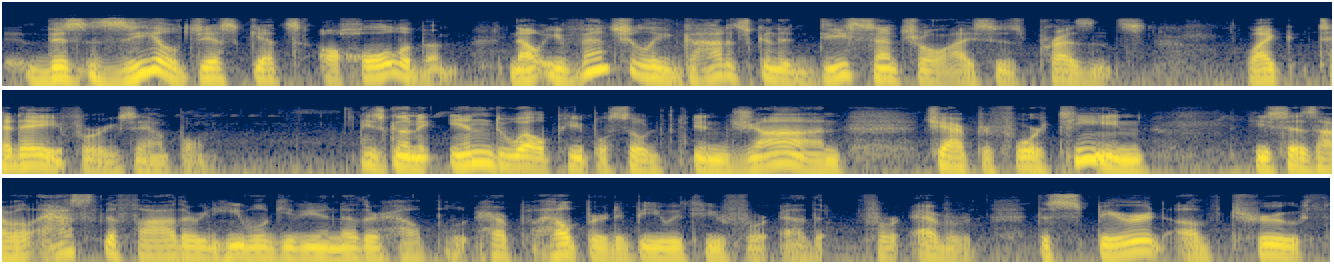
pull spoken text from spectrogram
this zeal just gets a hold of him. Now, eventually, God is going to decentralize his presence. Like today, for example, he's going to indwell people. So in John chapter 14, he says, I will ask the Father, and he will give you another help, helper to be with you forever, forever. The Spirit of truth,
